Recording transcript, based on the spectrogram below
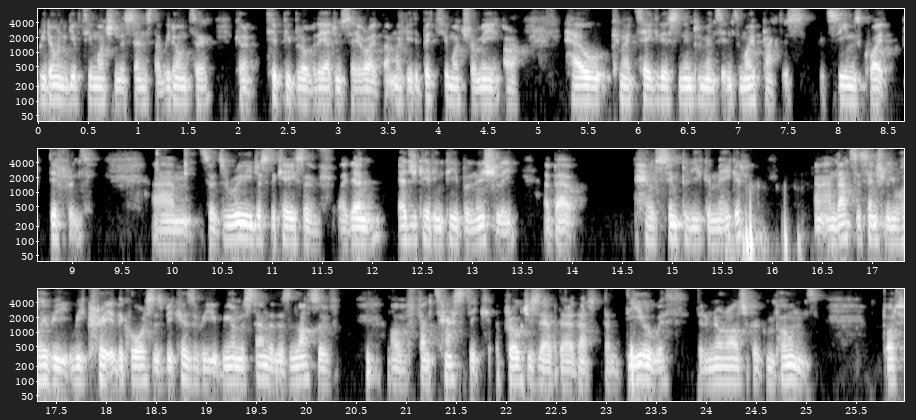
we don't want to give too much in the sense that we don't to kind of tip people over the edge and say, right, that might be a bit too much for me, or how can I take this and implement it into my practice? It seems quite different. Um, so it's really just a case of again educating people initially about how simple you can make it, and, and that's essentially why we we created the courses because we we understand that there's lots of of fantastic approaches out there that that deal with the neurological components but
